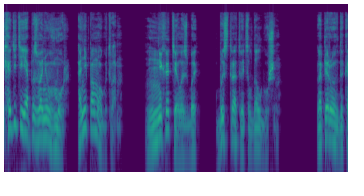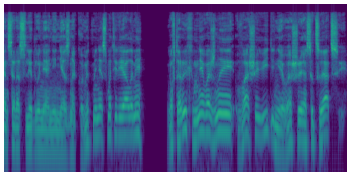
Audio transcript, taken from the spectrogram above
Хотите, я позвоню в МУР? Они помогут вам. Не хотелось бы, быстро ответил Долгушин. Во-первых, до конца расследования они не ознакомят меня с материалами. Во-вторых, мне важны ваши видения, ваши ассоциации.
